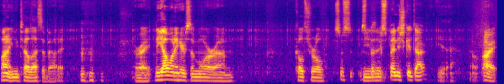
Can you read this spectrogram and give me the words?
why don't you tell us about it? All right. Do y'all want to hear some more um, cultural? Some Music. Sp- Spanish guitar. Yeah. Oh, all right.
